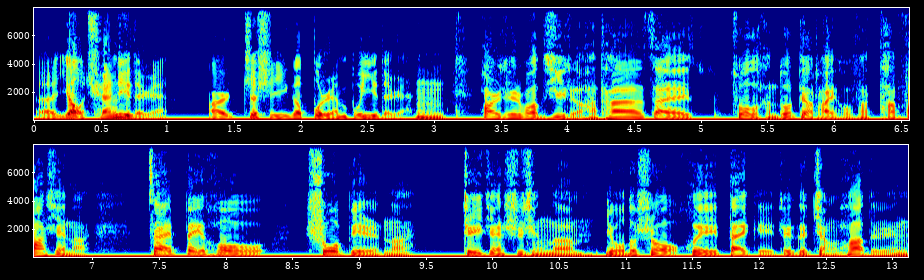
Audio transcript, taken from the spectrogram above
呃要权力的人。而这是一个不仁不义的人。嗯，《华尔街日报》的记者哈，他在做了很多调查以后发，他发现呢，在背后说别人呢这件事情呢，有的时候会带给这个讲话的人，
